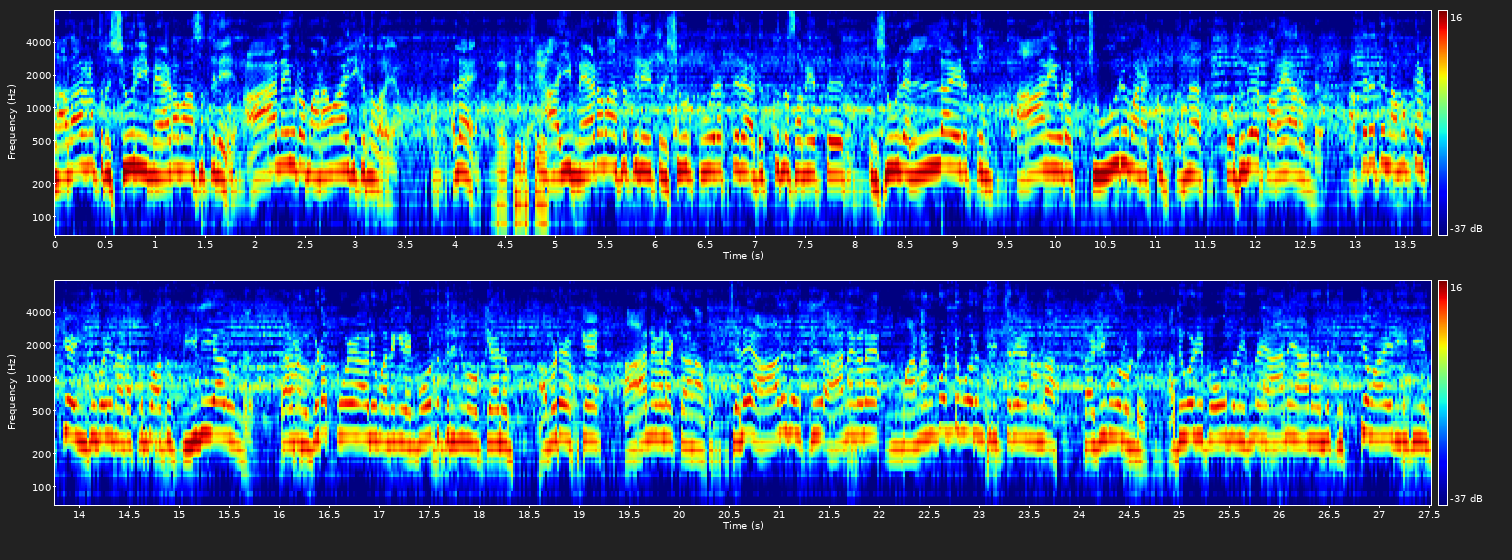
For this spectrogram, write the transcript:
സാധാരണ തൃശ്ശൂർ ഈ മേടമാസത്തിൽ ആനയുടെ മണമായിരിക്കും എന്ന് പറയാം. അല്ലേ? അതെ ആ ഈ മേടമാസത്തിൽ തൃശ്ശൂർ പൂരത്തിന് അടുക്കുന്ന സമയത്ത് തൃശ്ശൂർ എല്ലായിടത്തും ആനയുടെ ചൂര് മണക്കും എന്ന് പൊതുവേ പറയാറുണ്ട്. അത്തരത്തിൽ നമുക്കൊക്കെ ഇതുവഴി നടക്കുമ്പോൾ അത് ഫീൽ ചെയ്യാറുണ്ട്. കാരണം ഇവിടെ പോയാലും അല്ലെങ്കിൽ എങ്ങോട്ട് തിരിഞ്ഞു നോക്കിയാലും അവിടെയൊക്കെ ആനകളെ കാണാം. ചില ആളുകൾക്ക് ആനകളെ മണം കൊണ്ട് പോലും തിരിച്ചറിയാനുള്ള കഴിവുകളുണ്ട്. അതുവഴി പോകുന്നത് ഇന്ന ആനയാണ് എന്ന് കൃത്യമായ രീതിയിൽ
